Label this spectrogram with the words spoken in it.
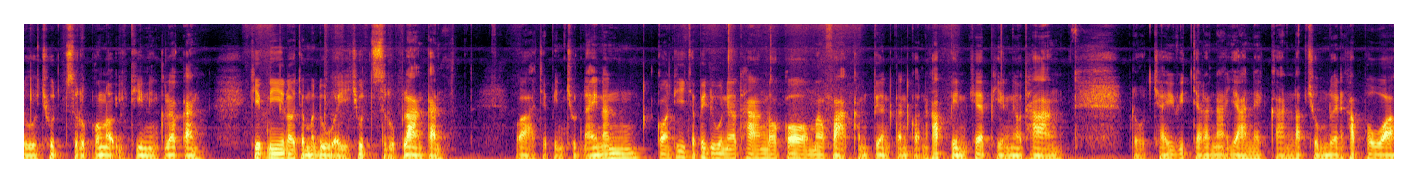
ดูชุดสรุปของเราอีกทีหนึ่งก็แล้วกัน คลิปนี้เราจะมาดูไอ้ชุดสรุปล่างกัน ว่าจะเป็นชุดไหนนั้น ก่อนที่จะไปดูแนวทางเราก็มาฝากคำเตือนกันก่อนนะครับ เป็นแค่เพียงแนวทาง โปรดใช้วิจารณญาณในการรับชมด้วยนะครับ เพราะว่า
